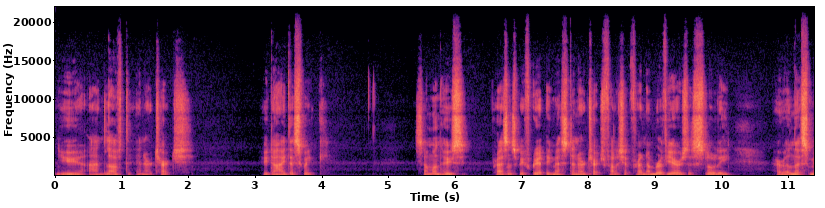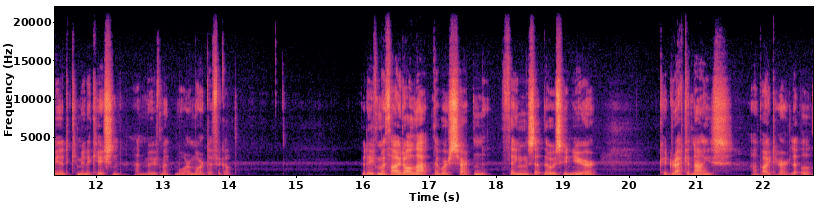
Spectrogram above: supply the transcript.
knew and loved in our church who died this week someone whose presence we've greatly missed in our church fellowship for a number of years as slowly her illness made communication and movement more and more difficult. But even without all that, there were certain things that those who knew her could recognize about her, little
